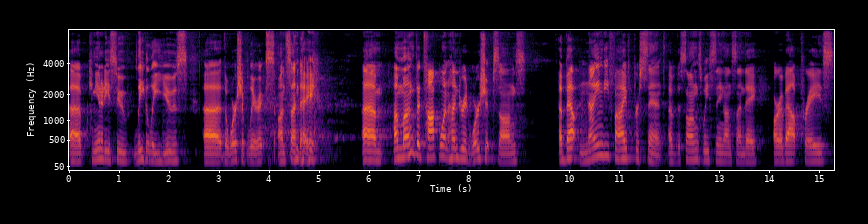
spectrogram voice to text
uh, communities who legally use uh, the worship lyrics on Sunday. Um, among the top 100 worship songs, about 95% of the songs we sing on Sunday are about praise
